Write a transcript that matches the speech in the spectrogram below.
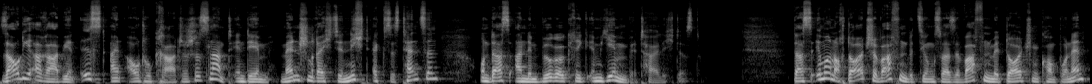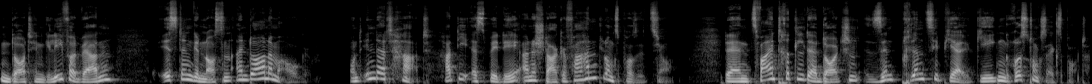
Saudi-Arabien ist ein autokratisches Land, in dem Menschenrechte nicht existent sind und das an dem Bürgerkrieg im Jemen beteiligt ist. Dass immer noch deutsche Waffen bzw. Waffen mit deutschen Komponenten dorthin geliefert werden, ist den Genossen ein Dorn im Auge. Und in der Tat hat die SPD eine starke Verhandlungsposition. Denn zwei Drittel der Deutschen sind prinzipiell gegen Rüstungsexporte.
